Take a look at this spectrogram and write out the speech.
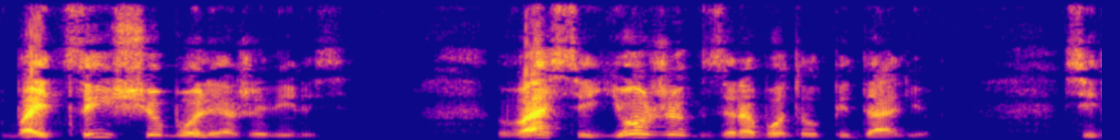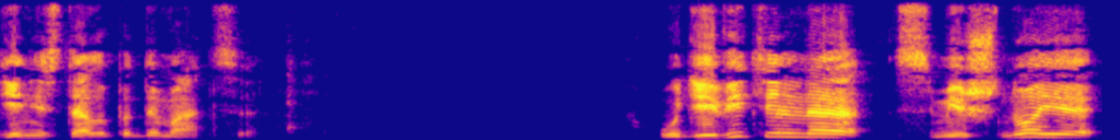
Бойцы еще более оживились. Вася ежик заработал педалью. Сиденье стало подниматься. Удивительно смешное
